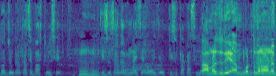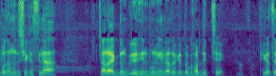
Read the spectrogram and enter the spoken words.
দশজনকার কাছে বাস তুলছে হুম হুম কিছু সাদা ভাঙাইছে ওই যে কিছু টাকা ছিল। আমরা যদি বর্তমানে মাননীয় প্রধানমন্ত্রী শেখ হাসিনা যারা একদম গৃহহীন ভূমিহীন তাদেরকে তো ঘর দিচ্ছে। ঠিক আছে?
